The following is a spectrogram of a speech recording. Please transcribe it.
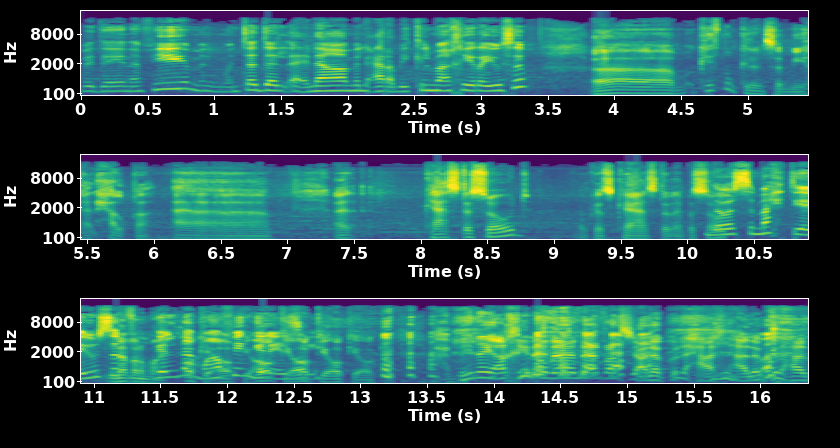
بدينا فيه من منتدى الإعلام العربي. كلمة أخيرة يوسف. آه كيف ممكن نسميها الحلقة؟ آه castisode because cast and episode. لو سمحت يا يوسف. قلنا ما في إنجليزي. okay okay okay. حبينا يا أخي لا على كل حال على كل حال.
